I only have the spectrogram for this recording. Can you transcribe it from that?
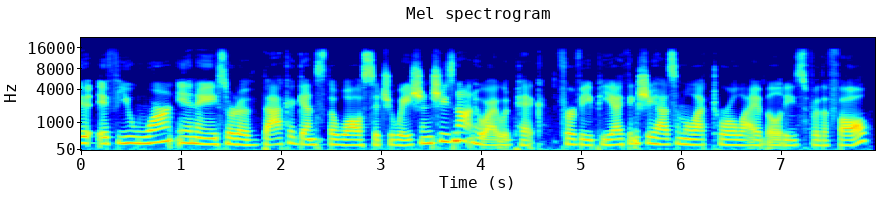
i- if you weren't in a sort of back against the wall situation, she's not who I would pick for VP. I think she has some electoral liabilities for the fall,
